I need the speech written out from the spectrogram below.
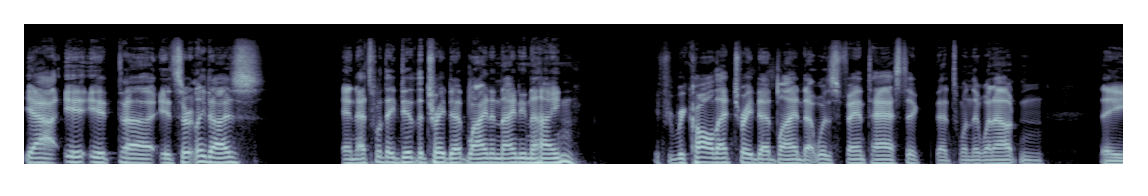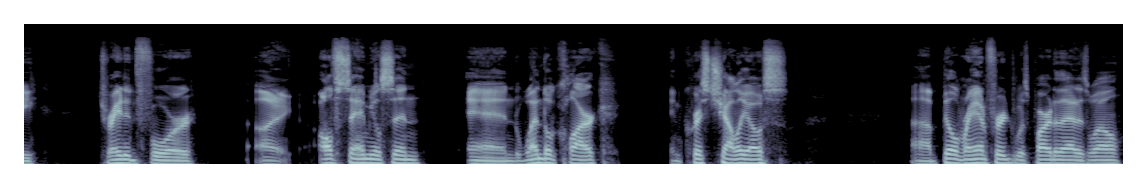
Yeah, it it uh, it certainly does, and that's what they did the trade deadline in '99. If you recall that trade deadline, that was fantastic. That's when they went out and they traded for uh, Ulf Samuelsson and Wendell Clark and Chris Chelios. Uh, Bill Ranford was part of that as well.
